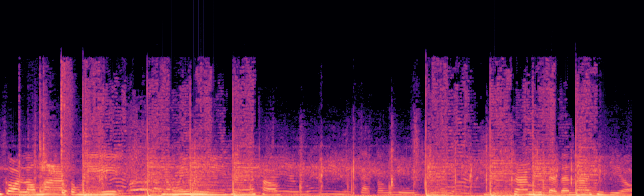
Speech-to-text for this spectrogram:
วันก่อนเรามาตรงนี้ยังไม่มีใช่ไหมครับยังไม่มีแต่ตรงนู้นใช่มีแต่ด้านหน้าที่เดียว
